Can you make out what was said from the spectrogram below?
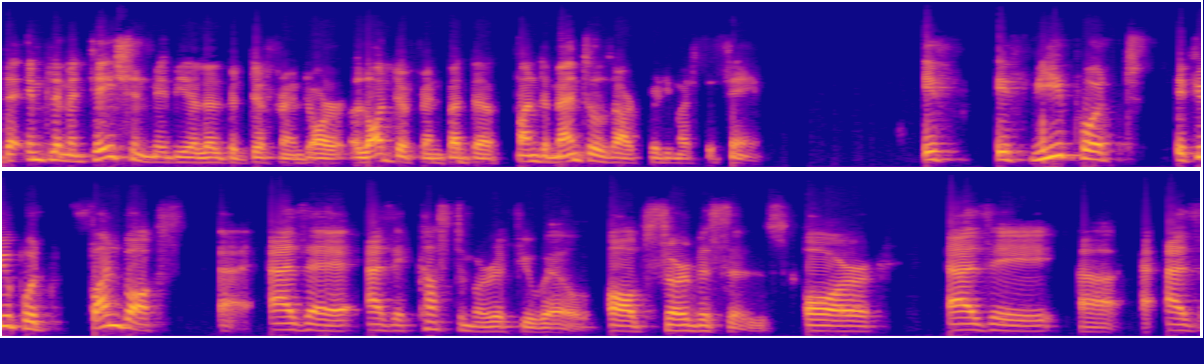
the implementation may be a little bit different or a lot different, but the fundamentals are pretty much the same. If if we put if you put Fundbox uh, as a as a customer, if you will, of services, or as a uh, as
